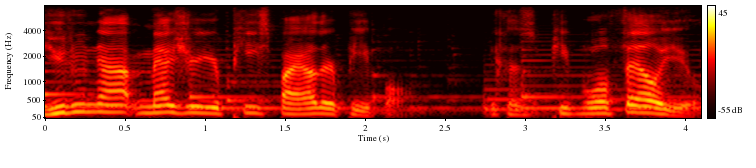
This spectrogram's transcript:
You do not measure your peace by other people because people will fail you.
